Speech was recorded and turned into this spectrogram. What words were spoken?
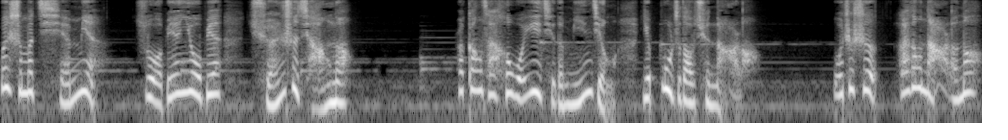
为什么前面、左边、右边全是墙呢？而刚才和我一起的民警也不知道去哪儿了。我这是来到哪儿了呢？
